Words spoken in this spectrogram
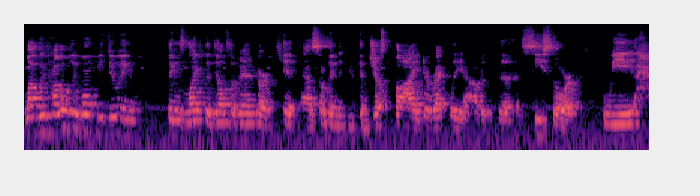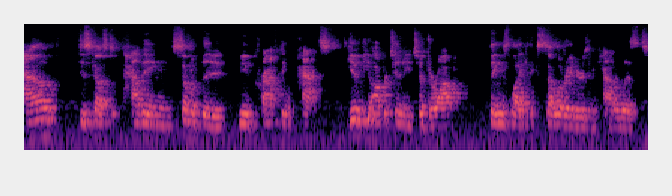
well we probably won't be doing things like the delta vanguard kit as something that you can just buy directly out of the c store we have discussed having some of the new crafting packs give the opportunity to drop things like accelerators and catalysts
